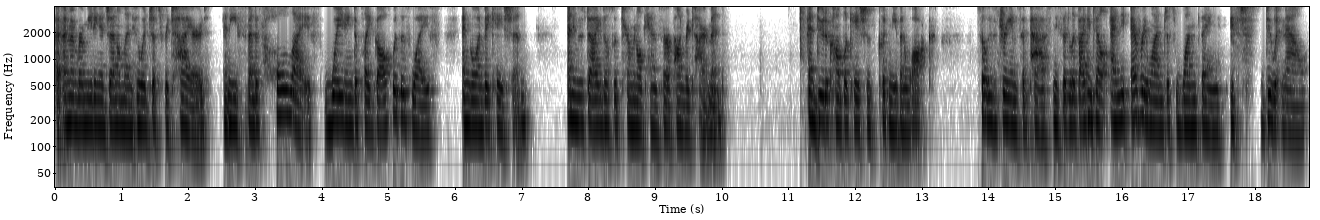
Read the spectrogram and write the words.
I remember meeting a gentleman who had just retired and he spent his whole life waiting to play golf with his wife and go on vacation. And he was diagnosed with terminal cancer upon retirement. And due to complications, couldn't even walk. So his dreams had passed. And he said, if I can tell any, everyone just one thing, it's just do it now.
